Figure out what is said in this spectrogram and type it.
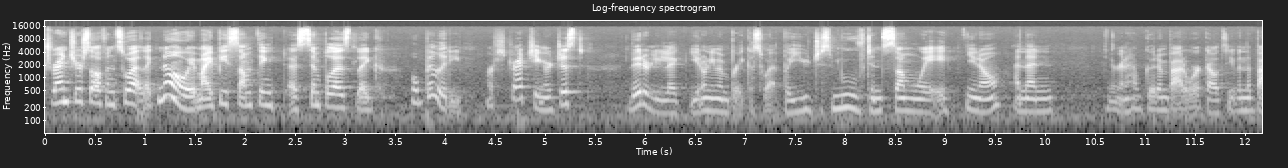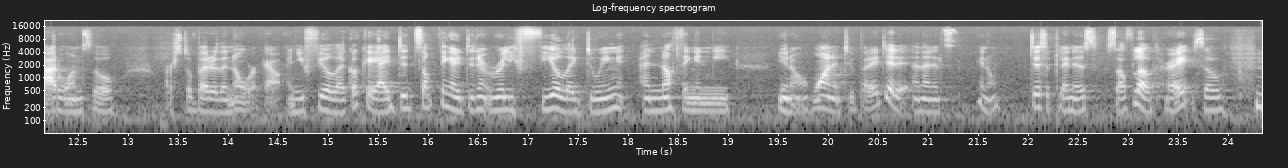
drench yourself in sweat. Like no, it might be something as simple as like mobility or stretching or just literally like you don't even break a sweat, but you just moved in some way, you know, and then you're gonna have good and bad workouts. Even the bad ones though are still better than no workout. And you feel like, okay, I did something I didn't really feel like doing and nothing in me, you know, wanted to, but I did it. And then it's, you know, discipline is self love, right? So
